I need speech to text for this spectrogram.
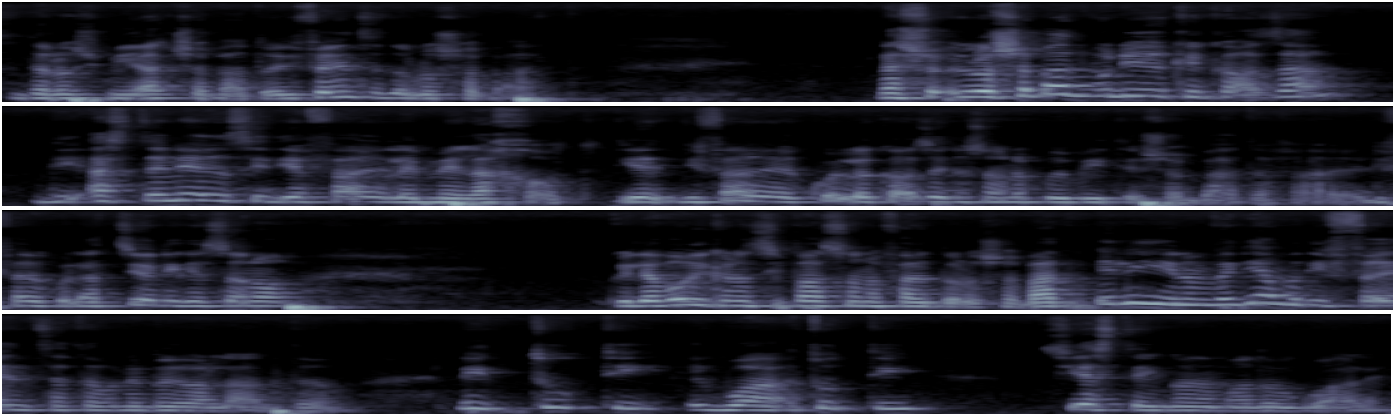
dello Shmirat Shabbat, a differenza dello Shabbat. La, lo Shabbat vuol dire che cosa? Di astenersi di fare le melachot, di, di fare quelle cose che sono proibite Shabbat a fare, di fare quelle azioni che sono quei lavori che non si possono fare dallo Shabbat. E lì non vediamo differenza tra un ebreo e l'altro. Lì tutti, uguali, tutti si astengono in modo uguale.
